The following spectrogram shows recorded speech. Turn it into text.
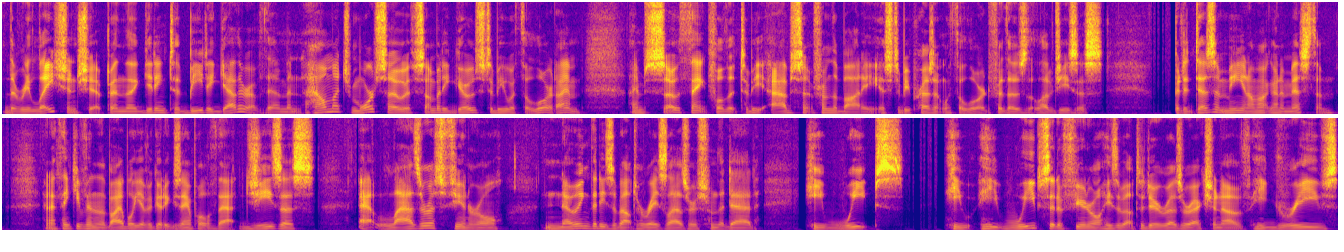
the relationship and the getting to be together of them. And how much more so if somebody goes to be with the Lord. I'm I'm so thankful that to be absent from the body is to be present with the Lord for those that love Jesus. But it doesn't mean I'm not going to miss them. And I think even in the Bible you have a good example of that. Jesus at Lazarus' funeral, knowing that he's about to raise Lazarus from the dead, he weeps he he weeps at a funeral he's about to do a resurrection of. He grieves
